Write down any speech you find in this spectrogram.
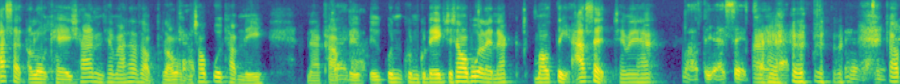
asset allocation ใช่ไหมถ้าสำหรับเราครับชอบพูดคำนี้นะครับใช่หรือครับหรือคุณคุณคุณเอกจะชอบพูดอะไรนะ multi asset ใช่ไหมฮะ multi asset ใช่ครับเออครับ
